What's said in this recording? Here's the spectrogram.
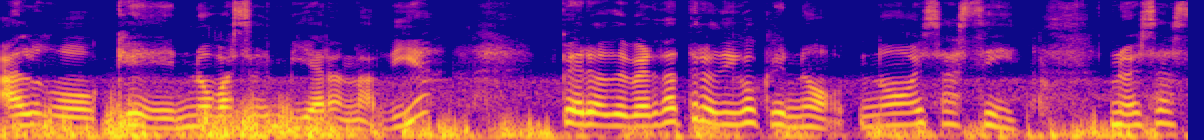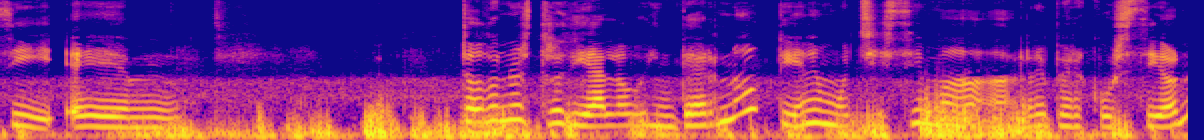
algo que no vas a enviar a nadie, pero de verdad te lo digo que no, no es así, no es así. Em, todo nuestro diálogo interno tiene muchísima repercusión,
